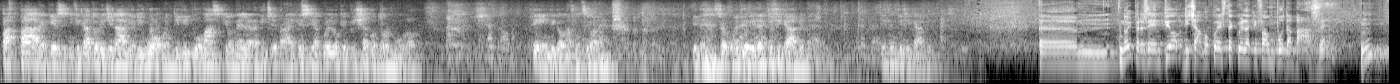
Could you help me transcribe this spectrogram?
pa- pare che il significato originario di uomo, individuo maschio nelle radici ebraiche sia quello che piscia contro il muro. Che indica una funzione, cioè, come dire, identificabile. Identificabile. Ehm, noi per esempio diciamo questa è quella che fa un po' da base, hm?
